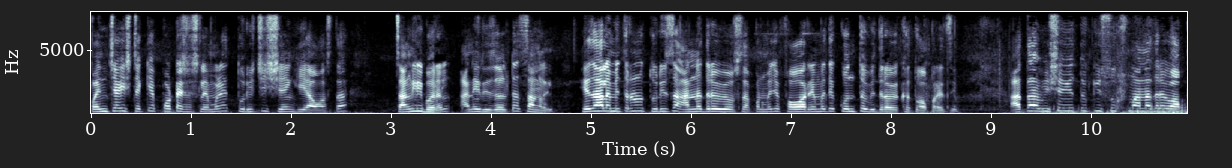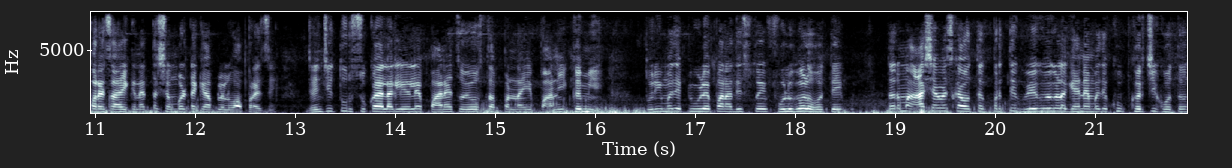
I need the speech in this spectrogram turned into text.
पंचेचाळीस टक्के पोटॅश असल्यामुळे तुरीची शेंग ही अवस्था चांगली भरेल आणि रिझल्ट चांगला येईल. हे झालं मित्रांनो तुरीचं अन्नद्रव्य व्यवस्थापन म्हणजे फवारणीमध्ये कोणतं विद्रव्य खत वापरायचे आता विषय येतो की सूक्ष्म अन्नद्रव्य वापरायचं आहे की नाही? तर शंभर टक्के आपल्याला वापरायचे ज्यांची तूर सुकायला लागलेली आहे पाण्याचं व्यवस्थापन नाही पाणी कमी आहे तुरीमध्ये पिवळेपणा दिसतोय फुलगळ होते. तर मग अशा वेळेस काय होतं प्रत्येक वेगवेगळं घेण्यामध्ये खूप खर्चिक होतं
